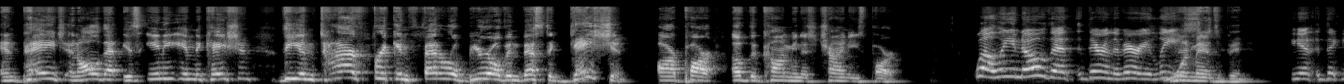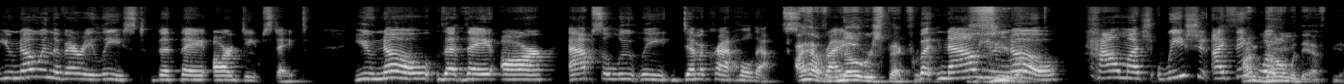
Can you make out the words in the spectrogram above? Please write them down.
and Page and all of that is any indication, the entire freaking Federal Bureau of Investigation are part of the Communist Chinese Party. well, you know that they're in the very least. One man's opinion. you, that you know in the very least that they are deep state. You know that they are absolutely Democrat holdouts. I have right? no respect for But them. now you Zero. know how much we should. I think I'm what done with the FBI.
